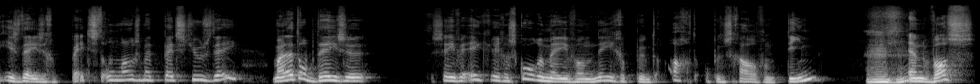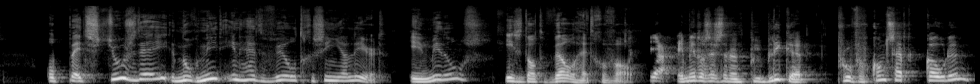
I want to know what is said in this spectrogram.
2024-21413 is deze gepatcht onlangs met Patch Tuesday. Maar let op, deze CVE kreeg een score mee van 9,8 op een schaal van 10. En was op Patch Tuesday nog niet in het wild gesignaleerd. Inmiddels is dat wel het geval. Ja, inmiddels is er een publieke proof of concept code,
